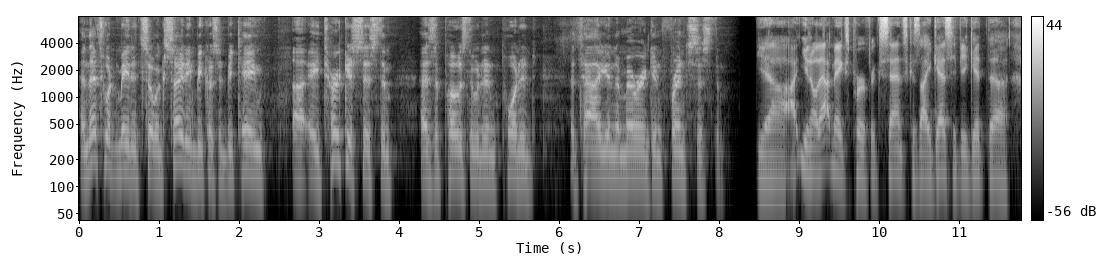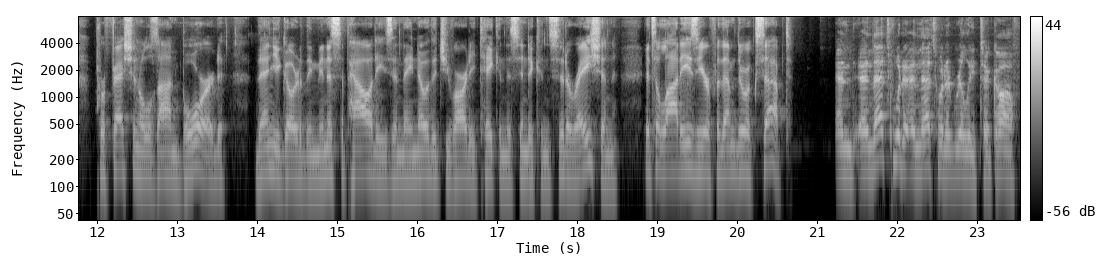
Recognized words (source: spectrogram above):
And that's what made it so exciting because it became uh, a Turkish system as opposed to an imported Italian, American, French system. Yeah, you know, that makes perfect sense because I guess if you get the professionals on board, then you go to the municipalities and they know that you've already taken this into consideration. It's a lot easier for them to accept. And and that's what and that's what it really took off.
